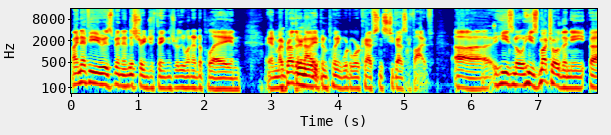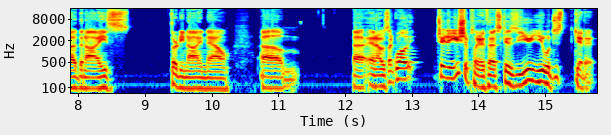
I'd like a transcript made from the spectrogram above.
my nephew who's been into Stranger Things really wanted to play, and and my brother and I have been playing World of Warcraft since 2005. Uh, he's no he's much older than he uh, than I. He's 39 now. Um, uh, and I was like, well, JJ, you should play with us because you you will just get it,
